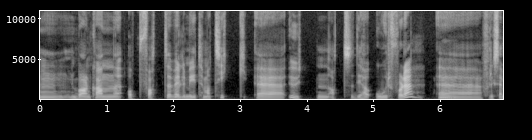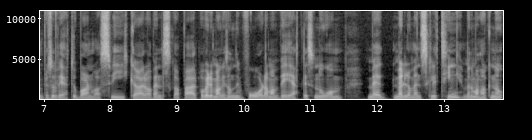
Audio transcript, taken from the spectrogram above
mm, barn kan oppfatte veldig mye tematikk eh, uten at de har ord for det. Eh, for eksempel så vet jo barn hva svik er, hva vennskap er, på veldig mange sånne nivåer da man vet liksom noe om med mellommenneskelige ting, men man har ikke noe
